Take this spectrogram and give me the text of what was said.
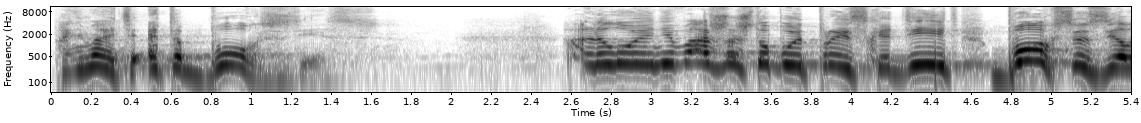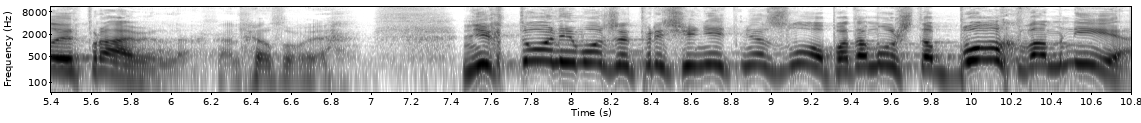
Понимаете, это Бог здесь. Аллилуйя, не важно, что будет происходить, Бог все сделает правильно. Аллилуйя. Никто не может причинить мне зло, потому что Бог во мне.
